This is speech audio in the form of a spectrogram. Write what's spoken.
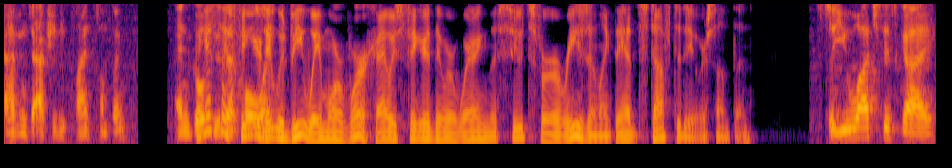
having to actually plant something and go I guess through I that whole figured like, it would be way more work. I always figured they were wearing the suits for a reason, like they had stuff to do or something. So you watch this guy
